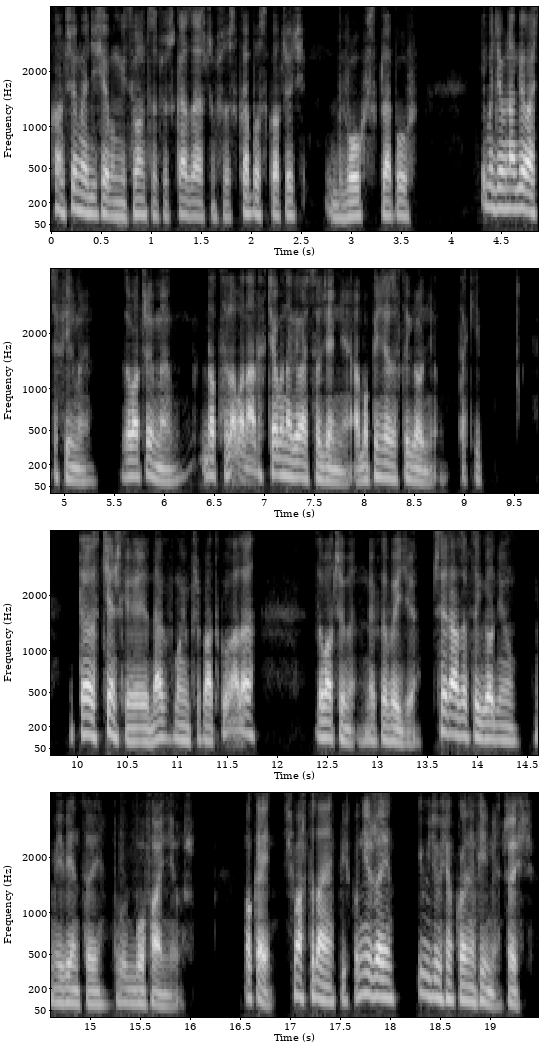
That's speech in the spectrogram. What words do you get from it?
Kończymy dzisiaj, bo mi słońce przeszkadza. Jeszcze muszę do sklepu skoczyć. Dwóch sklepów. I będziemy nagrywać te filmy. Zobaczymy. Docelowo nawet chciałbym nagrywać codziennie, albo pięć razy w tygodniu. Taki... To jest ciężkie jednak w moim przypadku, ale zobaczymy, jak to wyjdzie. Trzy razy w tygodniu, mniej więcej, to by było fajnie już. Ok, jeśli masz pytania, pisz poniżej i widzimy się w kolejnym filmie. Cześć!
